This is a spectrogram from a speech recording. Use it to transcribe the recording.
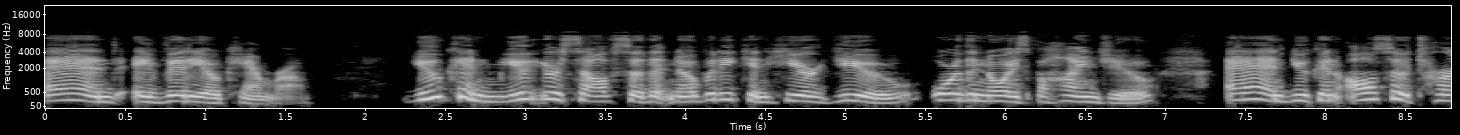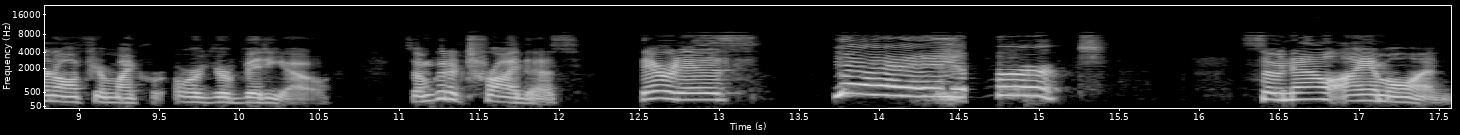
and a video camera. You can mute yourself so that nobody can hear you or the noise behind you. And you can also turn off your micro or your video. So I'm going to try this. There it is. Yay, it worked. So now I am on.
